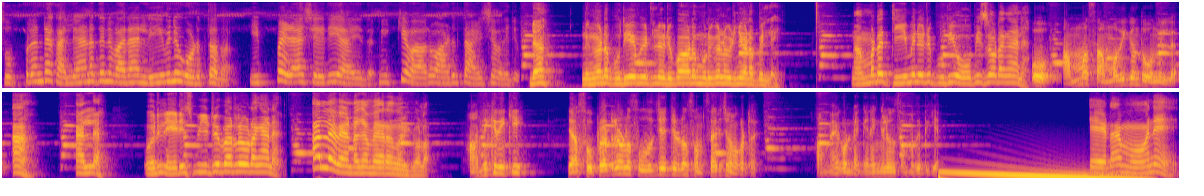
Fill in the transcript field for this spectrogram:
സുപ്രന്റെ കല്യാണത്തിന് വരാൻ ലീവിന് കൊടുത്തത്. ഇപ്പോഴാ ശരിയായത്. മിക്കവാറും അടുത്ത ആഴ്ച വരും. നിങ്ങളുടെ പുതിയ വീട്ടിൽ ഒരുപാട് മുറികൾ ഒഴിഞ്ഞു കിടപ്പില്ലേ? നമ്മുടെ ടീമിന് ഒരു പുതിയ ഓഫീസ് തുടങ്ങാനാ. ഓ അമ്മ സമ്മതിക്കും തോന്നില്ല. ആ അല്ല ഒരു ലേഡീസ് ബ്യൂട്ടി പാർലർ തുടങ്ങാനാ. അല്ല വേണ്ട ഞാൻ വേറെ നോക്കിക്കോളാം. ആ നിക്ക് നിക്കി. ഞാൻ സൂപ്രണ്ടിനോട് സൂചി ചേച്ചിയോടും സംസാരിച്ച് നോക്കട്ടെ. അമ്മയെ കൊണ്ട് എങ്ങനെയെങ്കിലും സമ്മതിപ്പിക്കാം. എടാ മോനെ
